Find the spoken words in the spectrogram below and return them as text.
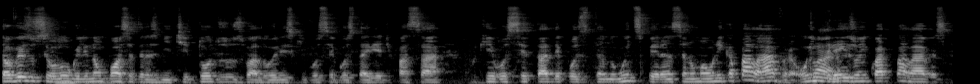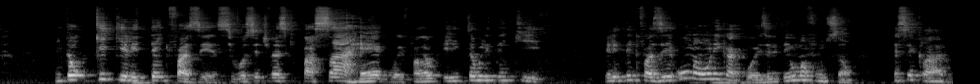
talvez o seu logo ele não possa transmitir todos os valores que você gostaria de passar, porque você está depositando muita esperança numa única palavra, ou claro. em três ou em quatro palavras. Então, o que, que ele tem que fazer? Se você tivesse que passar a régua e falar, ele, então ele tem que ele tem que fazer uma única coisa, ele tem uma função, é ser claro.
